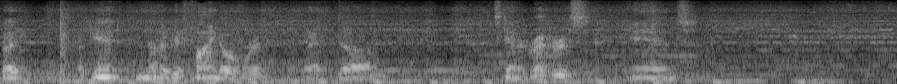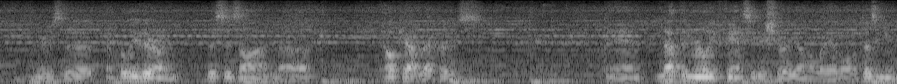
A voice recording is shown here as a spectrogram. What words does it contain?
But again, another good find over it at um, Standard Records, and there's the I believe they're on. This is on uh, Hellcat Records, and nothing really fancy to show you on the label. It doesn't even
